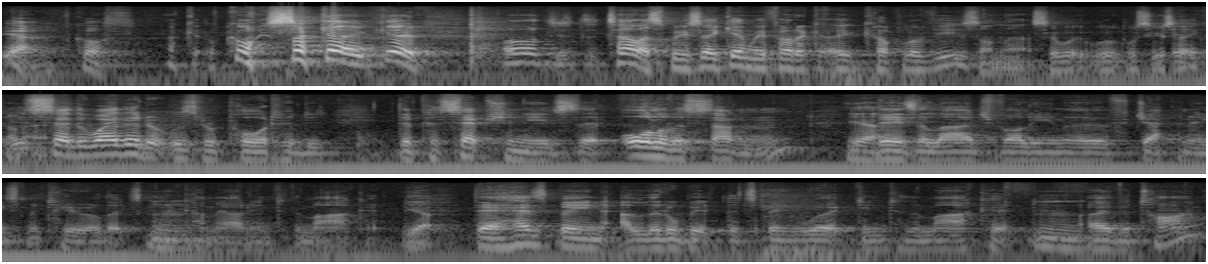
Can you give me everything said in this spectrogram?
Yeah, of course. Okay, of course. Okay, good. Well, just tell us because again we've had a, a couple of views on that. So what's your take on it? So the way that it was reported, the perception is that all of a sudden Yeah. there's a large volume of Japanese material that's going Mm. to come out into the market. Yep. There has been a little bit that's been worked into the market Mm. over time,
